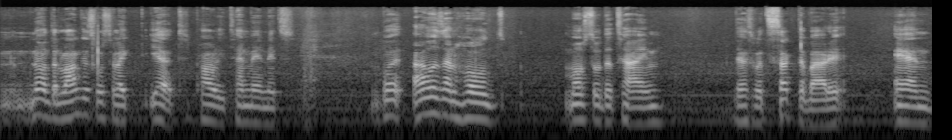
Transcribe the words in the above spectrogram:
No, the longest was like, yeah, probably 10 minutes. But I was on hold most of the time. That's what sucked about it. And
